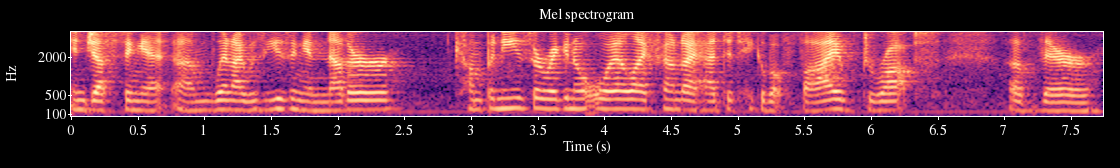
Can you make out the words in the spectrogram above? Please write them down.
ingesting it. Um, when I was using another company's oregano oil, I found I had to take about five drops of their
